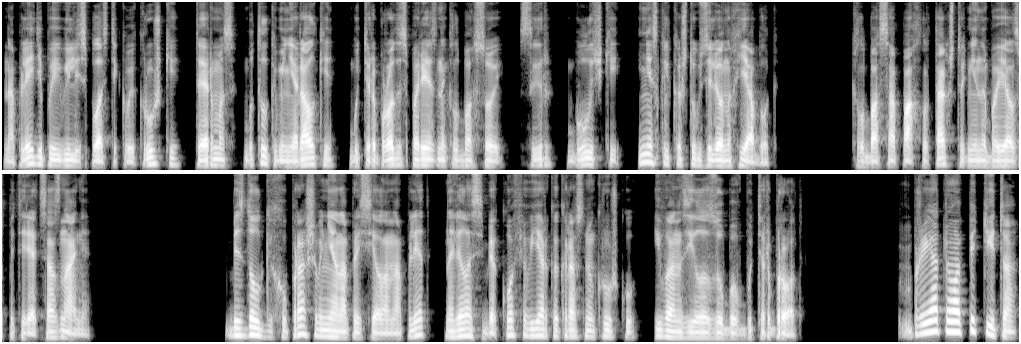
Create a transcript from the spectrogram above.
На пледе появились пластиковые кружки, термос, бутылка минералки, бутерброды с порезанной колбасой, сыр, булочки и несколько штук зеленых яблок. Колбаса пахла так, что Нина боялась потерять сознание, без долгих упрашиваний она присела на плед, налила себе кофе в ярко-красную кружку и вонзила зубы в бутерброд. «Приятного аппетита!»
